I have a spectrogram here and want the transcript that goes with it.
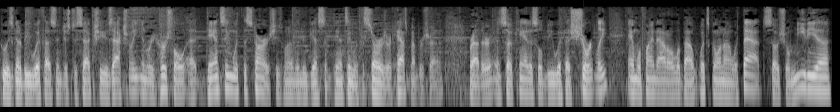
who is going to be with us in just a sec. She is actually in rehearsal at Dancing with the Stars. She's one of the new guests of Dancing with the Stars, or cast members rather. rather. And so Candace will be with us shortly and we'll find out all about what's going on with that, social media,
